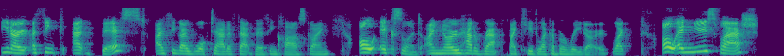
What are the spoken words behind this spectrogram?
you know, I think at best, I think I walked out of that birthing class going, oh, excellent. I know how to wrap my kid like a burrito. Like, oh, and newsflash,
